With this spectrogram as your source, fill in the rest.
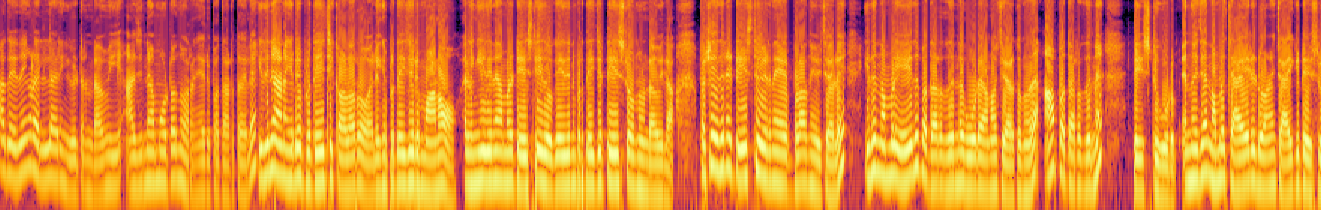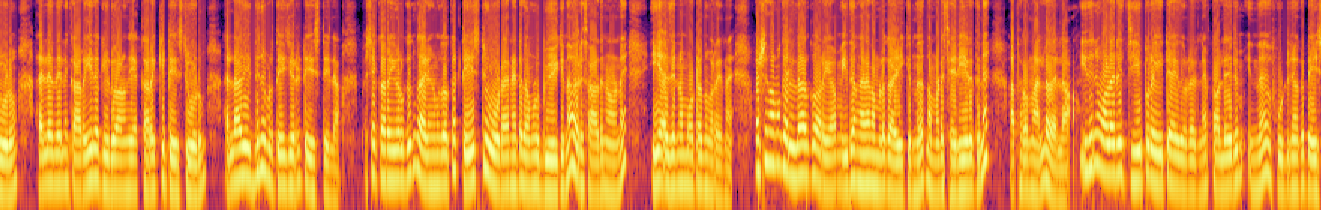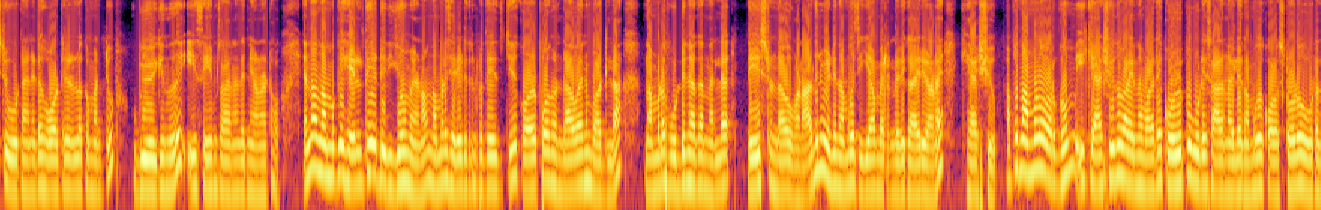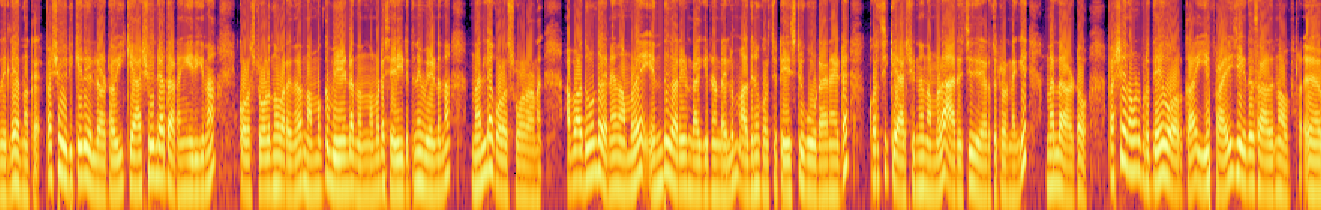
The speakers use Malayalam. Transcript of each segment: അതെ നിങ്ങൾ എല്ലാവരും കേട്ടിട്ടുണ്ടാവും ഈ അജിനാമോട്ടോ എന്ന് പറഞ്ഞ ഒരു പദാർത്ഥം അല്ലേ? ഇതിനാണെങ്കിൽ പ്രത്യേകിച്ച് കളറോ അല്ലെങ്കിൽ പ്രത്യേകിച്ച് ഒരു മണോ അല്ലെങ്കിൽ ഇതിനെ നമ്മൾ ടേസ്റ്റ് ചെയ്ത് നോക്കുക ഇതിന് പ്രത്യേകിച്ച് ടേസ്റ്റോ ഒന്നും ഉണ്ടാവില്ല. പക്ഷേ ഇതിന് ടേസ്റ്റ് വരുന്നത് എപ്പോഴാണെന്ന് ചോദിച്ചാൽ ഇത് നമ്മൾ ഏത് പദാർത്ഥത്തിന്റെ കൂടെയാണോ ചേർക്കുന്നത് ആ പദാർത്ഥത്തിന് ടേസ്റ്റ് കൂടും. എന്ന് വെച്ചാൽ നമ്മൾ ചായയിൽ ഇടുവാണെങ്കിൽ ചായക്ക് ടേസ്റ്റ് കൂടും. അല്ലെങ്കിൽ എന്തെങ്കിലും കറിയിലൊക്കെ ഇടുവാണെങ്കിൽ ആ കറിക്ക് ടേസ്റ്റ് കൂടും. അല്ലാതെ ഇതിന് പ്രത്യേകിച്ച് ഒരു ടേസ്റ്റ് ഇല്ല. പക്ഷേ കറികൾക്കും കാര്യങ്ങൾക്കൊക്കെ ടേസ്റ്റ് കൂടാനായിട്ട് നമ്മൾ ഉപയോഗിക്കുന്ന ഒരു സാധനമാണ് ഈ അജിനമോട്ടോ എന്ന് പറയുന്നത്. പക്ഷേ നമുക്ക് എല്ലാവർക്കും അറിയാം ഇതങ്ങനെ നമ്മൾ കഴിക്കുന്നത്. നമ്മുടെ ശരീരത്തിന് അത്ര നല്ലതല്ല. ഇതിന് വളരെ ചീപ്പ് റേറ്റ് ആയതുകൊണ്ട് തന്നെ പലരും ഇന്ന് ഫുഡിനൊക്കെ ടേസ്റ്റ് കൂട്ടാനായിട്ട് ഹോട്ടലുകളിലൊക്കെ മറ്റും ഉപയോഗിക്കുന്നത് ഈ സെയിം സാധനം തന്നെയാണ് കേട്ടോ. എന്നാൽ നമുക്ക് ഹെൽത്തി ആയിട്ട് ഇരിക്കുകയും വേണം. നമ്മുടെ ശരീരത്തിന് പ്രത്യേകിച്ച് കുഴപ്പമൊന്നും ഉണ്ടാവാനും പാടില്ല. നമ്മുടെ ഫുഡിനൊക്കെ നല്ല ടേസ്റ്റ് ഉണ്ടാവുകയും വേണം അതിനുവേണ്ടി നമുക്ക് ചെയ്യാൻ പറ്റേണ്ട ഒരു കാര്യമാണ് കാഷ്യൂ അപ്പോൾ നമ്മൾ ഓർക്കും ഈ കാഷ്യൂ എന്ന് പറയുന്നത് വളരെ കൊഴുപ്പ് കൂടിയ സാധനമല്ലേ? നമുക്ക് കൊളസ്ട്രോൾ കൂടത്തില്ല എന്നൊക്കെ. പക്ഷെ ഒരിക്കലും ഇല്ല കേട്ടോ. ഈ കാഷ്യൂവിന്റെ അകത്ത് അടങ്ങിയിരിക്കുന്ന കൊളസ്ട്രോൾ എന്ന് പറയുന്നത് നമുക്ക് വേണ്ടുന്ന നമ്മുടെ ശരീരത്തിന് വേണ്ടുന്ന നല്ല കൊളസ്ട്രോളാണ് അപ്പോൾ അതുകൊണ്ട് തന്നെ നമ്മൾ എന്ത് കറി ഉണ്ടാക്കിയിട്ടുണ്ടെങ്കിലും അതിന് കുറച്ച് ടേസ്റ്റ് കൂടാനായിട്ട് കുറച്ച് ക്യാഷ്യൂനെ നമ്മൾ അരച്ച് ചേർത്തിട്ടുണ്ടെങ്കിൽ നല്ലതാണ് കേട്ടോ പക്ഷേ നമ്മൾ പ്രത്യേകം ഓർക്കുക ഈ ഫ്രൈ ചെയ്ത സാധനമോ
